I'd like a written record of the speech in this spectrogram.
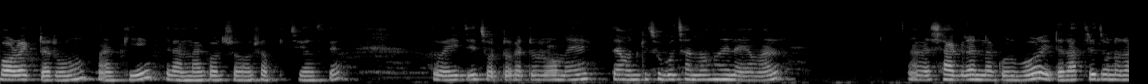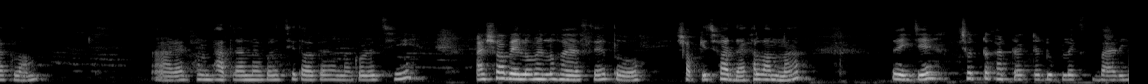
বড় একটা রুম আর কি, রান্নাঘর সহ সব কিছু আছে। তো এই যে ছোট্টখাটো রুমে তেমন কিছু গোছানো হয় নাই আমার। শাক রান্না করব, এটা রাত্রের জন্য রাখলাম। আর এখন ভাত রান্না করেছি, তরকারি রান্না করেছি। আর সব এলোমেলো হয়ে আছে, তো সব কিছু আর দেখালাম না। তো এই যে ছোট্টখাট্ট একটা ডুপ্লেক্স বাড়ি।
